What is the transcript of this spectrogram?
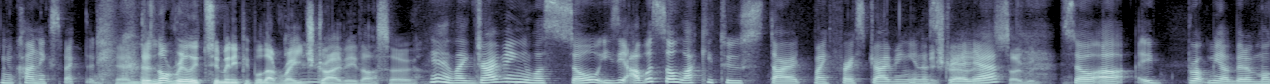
You can't expect it. yeah, and there's not really too many people that rage drive either. So Yeah, like driving was so easy. I was so lucky to start my first driving in, in Australia. so good. So uh, it brought me a bit of more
